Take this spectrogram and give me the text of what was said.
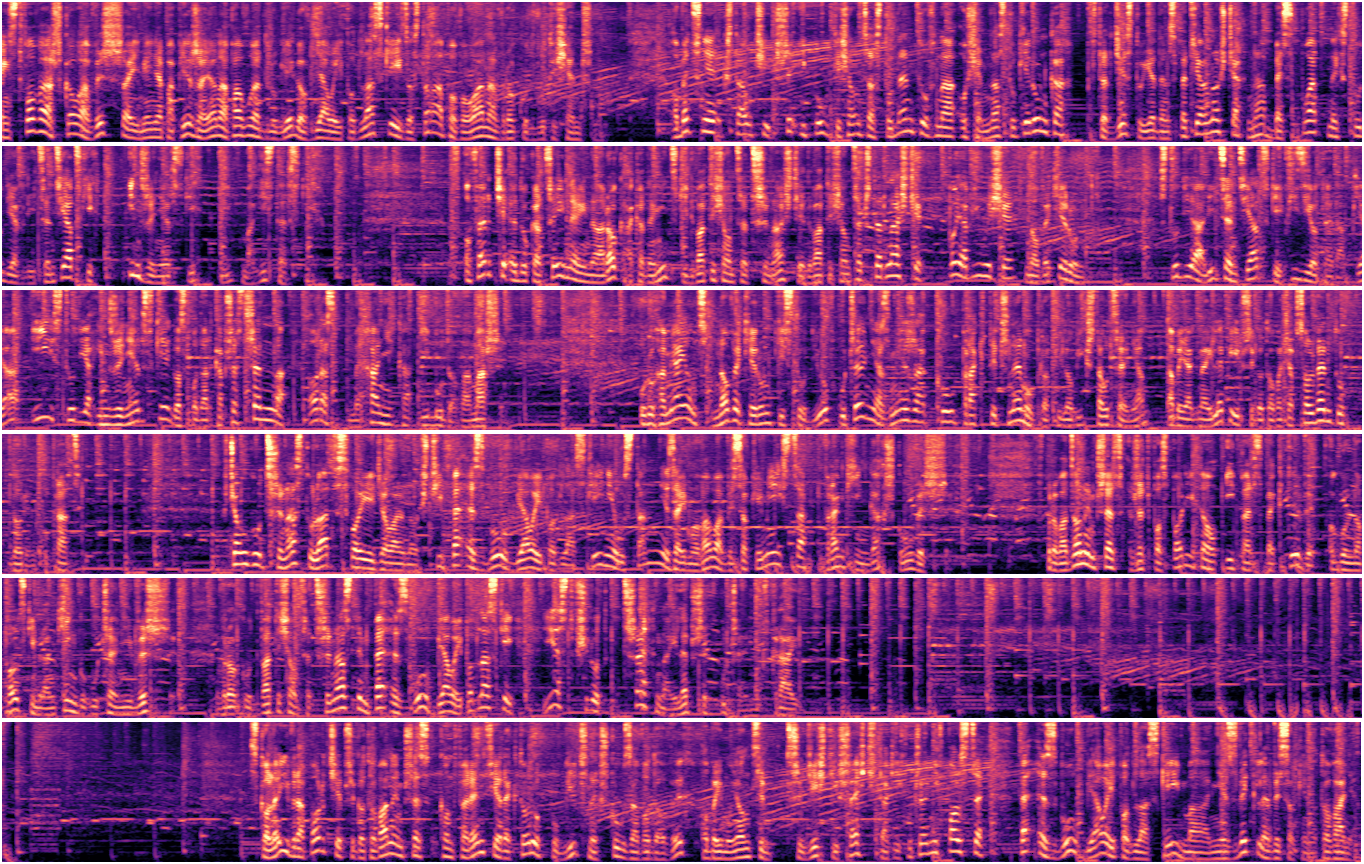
Państwowa Szkoła Wyższa imienia papieża Jana Pawła II w Białej Podlaskiej została powołana w roku 2000. Obecnie kształci 3,5 tysiąca studentów na 18 kierunkach, w 41 specjalnościach na bezpłatnych studiach licencjackich, inżynierskich i magisterskich. W ofercie edukacyjnej na rok akademicki 2013-2014 pojawiły się nowe kierunki. Studia licencjackie fizjoterapia i studia inżynierskie gospodarka przestrzenna oraz mechanika i budowa maszyn. Uruchamiając nowe kierunki studiów, uczelnia zmierza ku praktycznemu profilowi kształcenia, aby jak najlepiej przygotować absolwentów do rynku pracy. W ciągu 13 lat swojej działalności PSW w Białej Podlaskiej nieustannie zajmowała wysokie miejsca w rankingach szkół wyższych. W prowadzonym przez Rzeczpospolitą i Perspektywy ogólnopolskim rankingu uczelni wyższych w roku 2013 PSW w Białej Podlaskiej jest wśród trzech najlepszych uczelni w kraju. Kolei w raporcie przygotowanym przez Konferencję Rektorów Publicznych Szkół Zawodowych, obejmującym 36 takich uczelni w Polsce, PSW Białej Podlaskiej ma niezwykle wysokie notowania.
